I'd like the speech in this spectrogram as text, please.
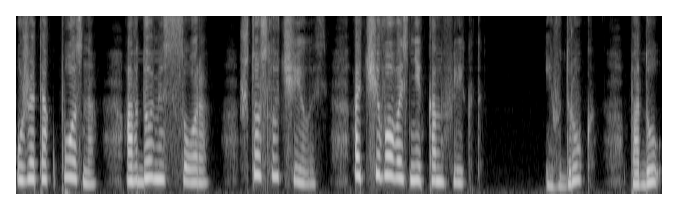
«Уже так поздно, а в доме ссора. Что случилось? Отчего возник конфликт?» И вдруг подул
